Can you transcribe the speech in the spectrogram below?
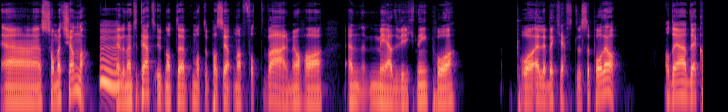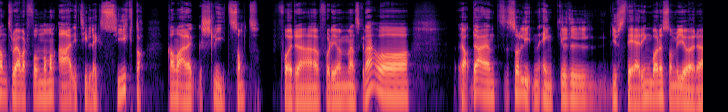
eh, som et kjønn, da Mm. eller en entitet, uten at det, på en måte, pasienten har fått være med å ha en medvirkning på, på Eller bekreftelse på det. da. Og det, det kan, tror jeg, i hvert fall når man er i tillegg syk, da, kan være slitsomt for, eh, for de menneskene. Og ja, det er en så liten, enkel justering bare som vil gjøre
